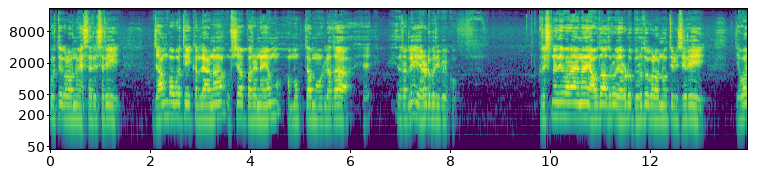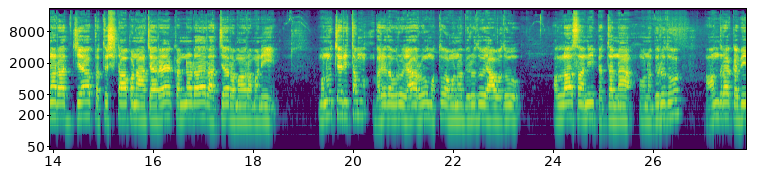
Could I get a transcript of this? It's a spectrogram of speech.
ಕೃತಿಗಳನ್ನು ಹೆಸರಿಸಿರಿ. ಜಾಂಬವತಿ ಕಲ್ಯಾಣ, ಉಷಾ ಪರಿಣಯಂ, ಅಮುಕ್ತ ಮೌಲ್ಯದ ಇದರಲ್ಲಿ ಎರಡು ಬರಿಬೇಕು. ಕೃಷ್ಣದೇವರಾಯನ ಯಾವುದಾದರೂ ಎರಡು ಬಿರುದುಗಳನ್ನು ತಿಳಿಸಿರಿ. ಯವನ ರಾಜ್ಯ ಪ್ರತಿಷ್ಠಾಪನಾಚಾರ್ಯ ಕನ್ನಡ ರಾಜ್ಯ ರಮಾರಮಣಿ. ಮನುಚರಿತಂ ಬರೆದವರು ಯಾರು ಮತ್ತು ಅವನ ಬಿರುದು ಯಾವುದು? ಅಲ್ಲಾಸಾನಿ ಪೆದ್ದಣ್ಣ, ಅವನ ಬಿರುದು ಆಂಧ್ರ ಕವಿ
